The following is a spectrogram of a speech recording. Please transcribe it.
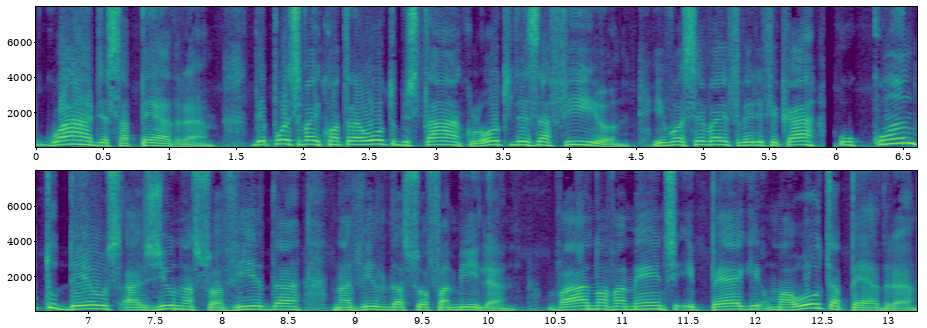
guarde essa pedra. Depois você vai encontrar outro obstáculo, outro desafio, e você vai verificar o quanto Deus agiu na sua vida, na vida da sua família. Vá novamente e pegue uma outra pedra.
